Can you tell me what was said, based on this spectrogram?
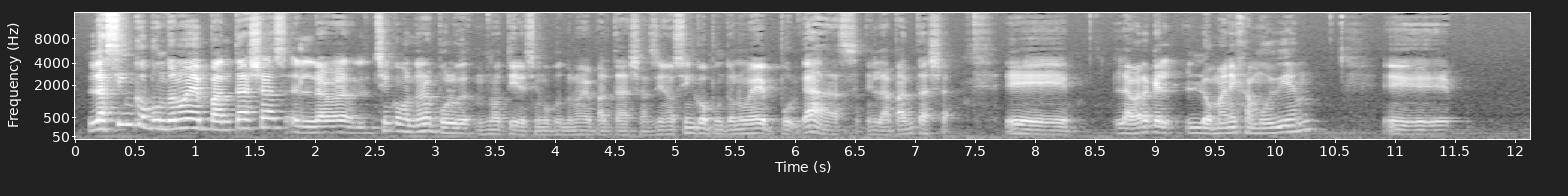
Las 5.9 pantallas, 5.9 no tiene 5.9 pantallas, sino 5.9 pulgadas en la pantalla. Eh, la verdad que lo maneja muy bien. Eh,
